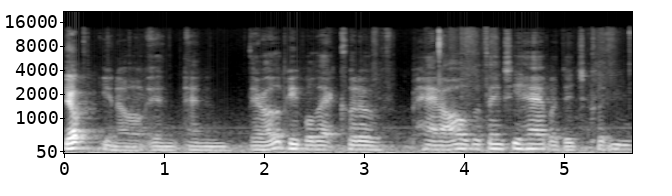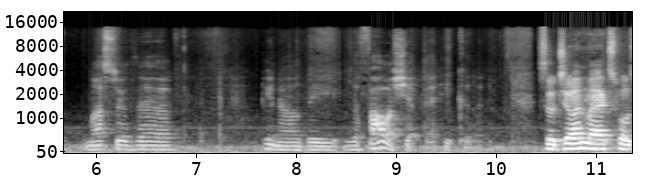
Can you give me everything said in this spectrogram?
Yep. You know, and and there are other people that could have had all the things he had, but they just couldn't muster the, you know, the the fellowship that he could. So John Maxwell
